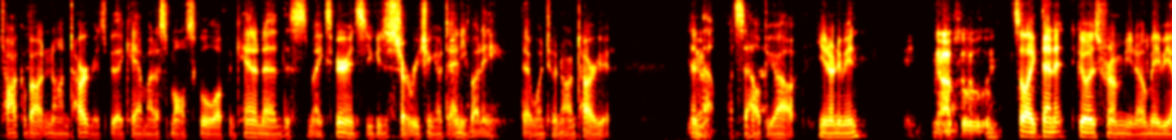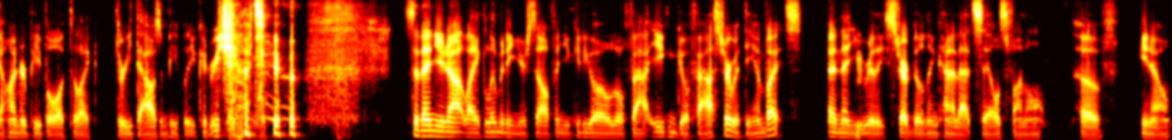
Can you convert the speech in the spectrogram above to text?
talk about non-targets be like hey i'm at a small school up in canada and this is my experience you can just start reaching out to anybody that went to a non-target and Yeah. that wants to help you out you know what i mean Yeah, absolutely. so like then it goes from you know maybe hundred people up to like three thousand people you could reach out to. so then you're not like limiting yourself, and you can go a little fat. You can go faster with the invites, and then you really start building kind of that sales funnel of you know,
